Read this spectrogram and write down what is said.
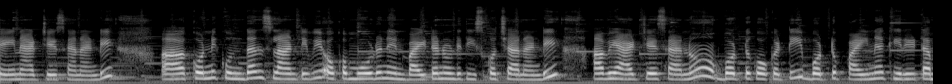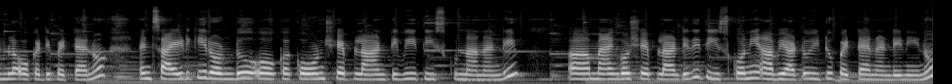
చైన్ యాడ్ చేశానండి. కొన్ని కుందన్స్ లాంటివి ఒక మూడు నేను బయట నుండి తీసుకొచ్చానండి. అవి యాడ్ చేశాను. బొట్టుకు ఒకటి బొట్టు పైన కిరీటంలో ఒకటి పెట్టాను. అండ్ సైడ్కి రెండు ఒక కోన్ షేప్ లాంటివి తీసుకున్నానండి. మ్యాంగో షేప్ లాంటిది తీసుకొని అవి అటు ఇటు పెట్టానండి నేను.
